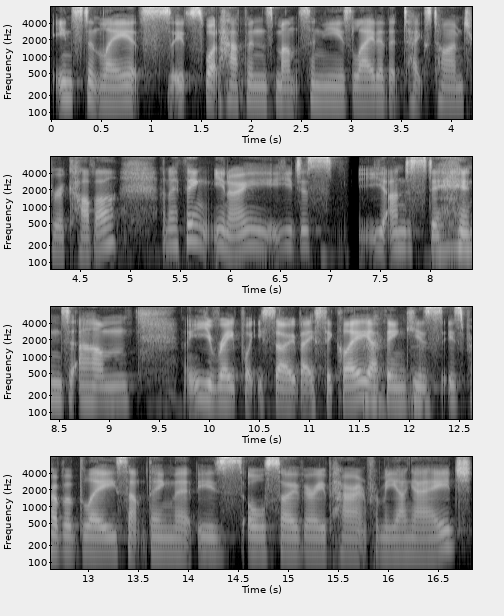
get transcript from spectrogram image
instantly. It's it's what happens months and years later that takes time to recover. And i think you know you just you understand um, you reap what you sow basically. Mm, i think mm. is is probably something that is also very apparent from a young age.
